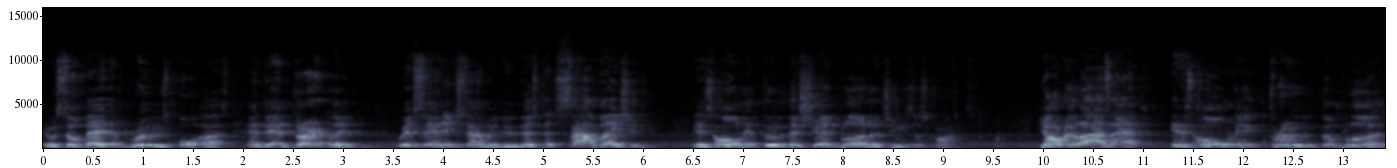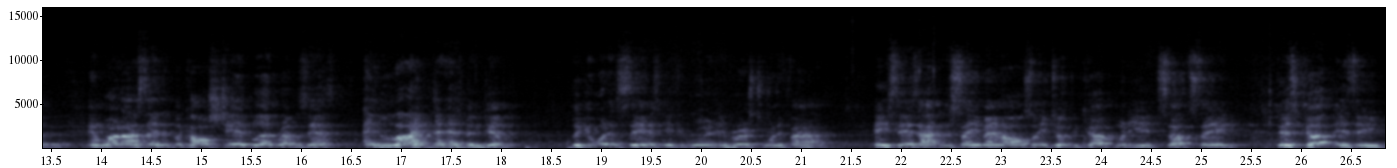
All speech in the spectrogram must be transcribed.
It was so bad and bruised for us. And then thirdly, we're saying each time we do this, that salvation is only through the shed blood of Jesus Christ. Y'all realize that? It is only through the blood. And why do I say this? Because shed blood represents a life that has been given. Look at what it says, if you would, in verse 25. He says, After the same manner also he took the cup when he had supped, saying, this cup is a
